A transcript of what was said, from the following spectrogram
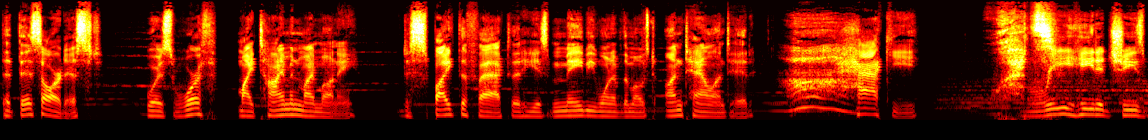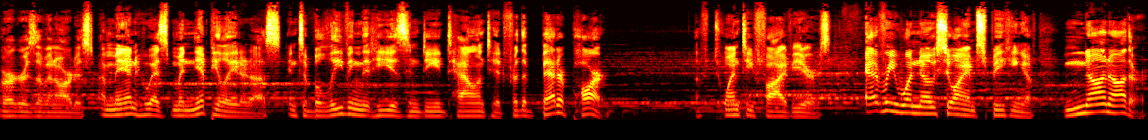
that this artist was worth my time and my money, despite the fact that he is maybe one of the most untalented, hacky, reheated cheeseburgers of an artist. A man who has manipulated us into believing that he is indeed talented for the better part of 25 years. Everyone knows who I am speaking of. None other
